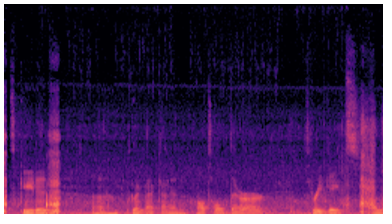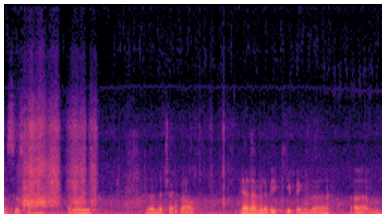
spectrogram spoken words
it's gated. Uh, going back down in, all told, there are three gates on the system, I believe, and then the check valve. And I'm going to be keeping the um,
